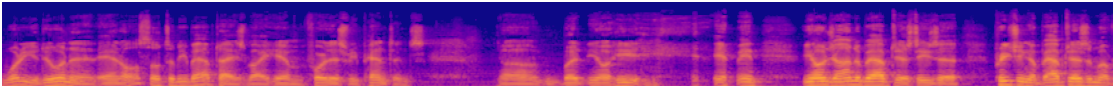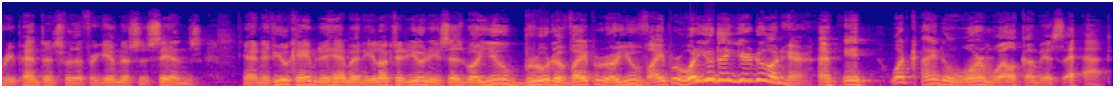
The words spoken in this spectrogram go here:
what are you doing? And, and also to be baptized by him for this repentance. Uh, but, you know, he, I mean, you know, John the Baptist, he's a, preaching a baptism of repentance for the forgiveness of sins. And if you came to him and he looked at you and he says, Well, you brood of viper, or you viper, what do you think you're doing here? I mean, what kind of warm welcome is that?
